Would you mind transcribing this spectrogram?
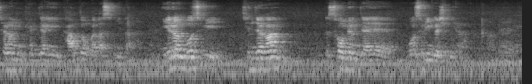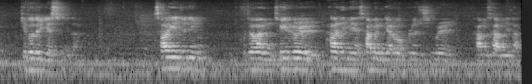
저는 굉장히 감동받았습니다. 이런 모습이 진정한 소명자의 모습인 것입니다. 기도드리겠습니다. 사랑의 주님, 부정한 저희를 하나님의 사명자로 불러주심을 감사합니다.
